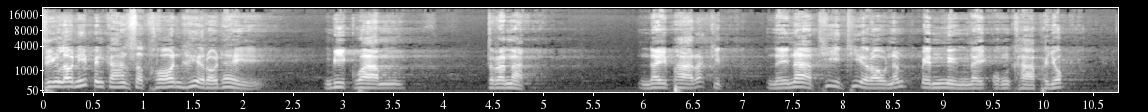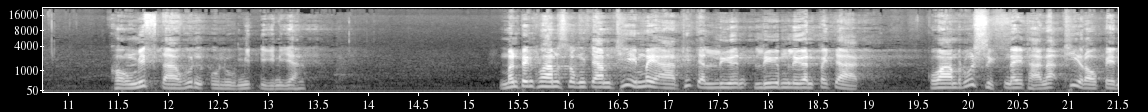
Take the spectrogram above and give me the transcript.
สิ่งเหล่านี้เป็นการสะท้อนให้เราได้มีความตระหนักในภารกิจในหน้าที่ที่เรานั้นเป็นหนึ่งในองค์คาพยพของมิฟตาวุนอูลูมิตีเนียมันเป็นความทรงจำที่ไม่อาจที่จะลืมลืมเลือนไปจากความรู้สึกในฐานะที่เราเป็น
